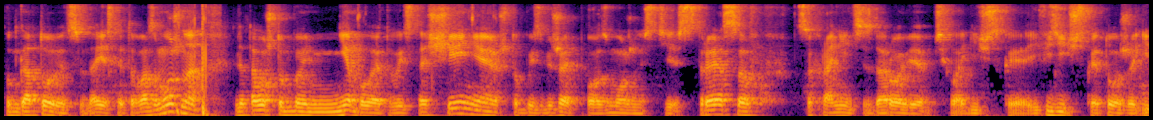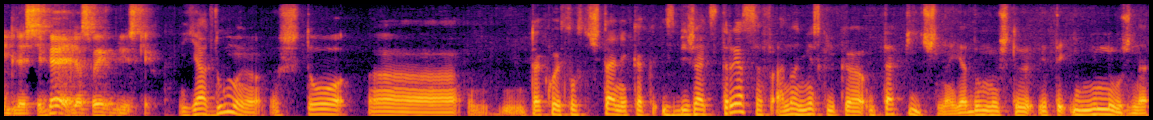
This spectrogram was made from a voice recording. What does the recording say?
подготовиться, да, если это возможно, для того, чтобы не было этого истощения, чтобы избежать по возможности стрессов, сохранить здоровье психологическое и физическое тоже и для себя, и для своих близких. Я думаю, что э, такое словосочетание, как избежать стрессов, оно несколько утопично. Я думаю, что это и не нужно.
